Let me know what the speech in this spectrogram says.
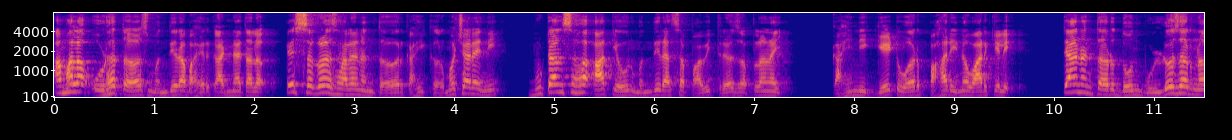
आम्हाला ओढतच मंदिराबाहेर काढण्यात आलं. हे सगळं झाल्यानंतर काही कर्मचाऱ्यांनी बुटांसह आत येऊन मंदिराचं पावित्र्य जपलं नाही. काहींनी गेटवर पहारीनं वार केले. त्यानंतर दोन बुलडोझरनं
